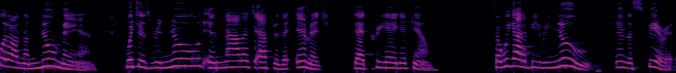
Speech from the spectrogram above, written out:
put on the new man which is renewed in knowledge after the image that created him. So we got to be renewed in the spirit.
